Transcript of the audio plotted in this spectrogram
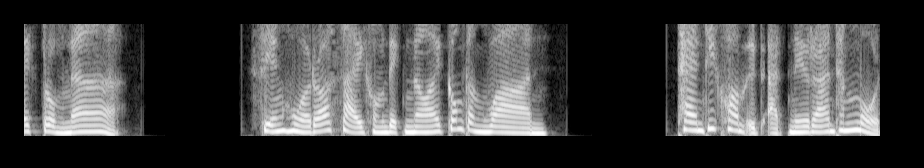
ล็กๆ ตรงหน้า เสียงหัวเราะใสของเด็กน้อยก้องกังวาน แทนที่ความอึดอัดในร้านทั้งหมด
